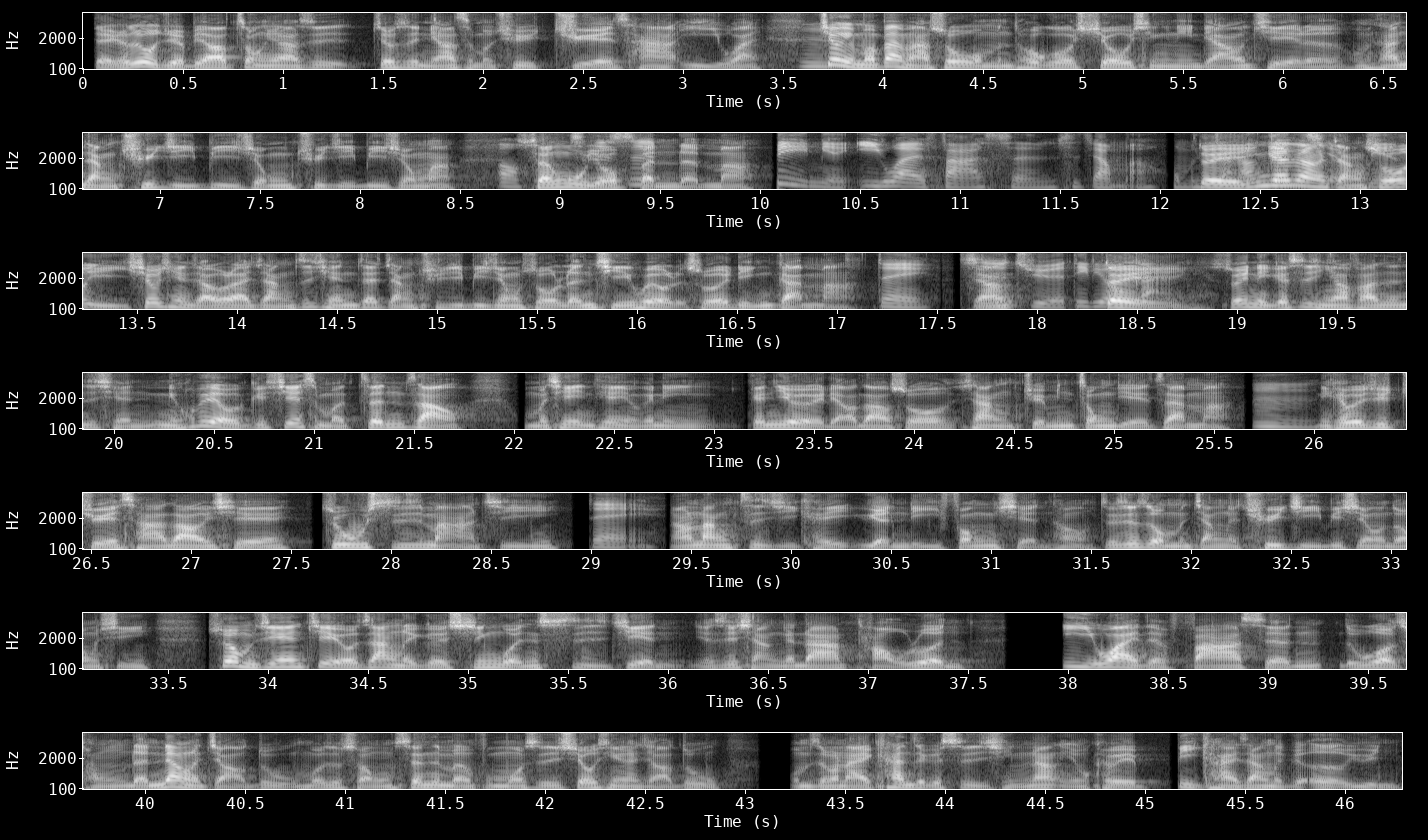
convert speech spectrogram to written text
对，可是我觉得比较重要是，就是你要怎么去觉察意外，就有没有办法说，我们透过修行，你了解了，我们常讲趋吉避凶，趋吉避凶嘛，生物有本能嘛，避免意外发生是这样吗？我们对，应该这样讲说，以修行角度来讲，之前在讲趋吉避凶，说人其实会有所谓灵感嘛，对，直觉第六对，所以你个事情要发生之前，你会不会有一些什么征兆？我们前几天有跟你跟悠悠聊到说，像绝命终结战嘛，嗯，你可不可以去觉察到一些蛛丝马迹？对，然后让自己可以远离风险，哈，这就是我们讲的趋吉避凶的东西。所以，我们今天借由这样的一个新闻事件，也是想跟大家讨论意外的发生，如果从能量的角度，或者从圣至门福摩斯修行的角度，我们怎么来看这个事情？那有可以避开这样的一个厄运？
